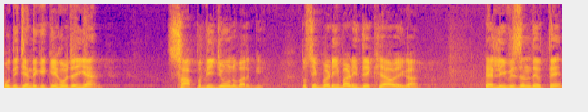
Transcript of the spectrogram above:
ਉਹਦੀ ਜ਼ਿੰਦਗੀ ਕਿਹੋ ਜਿਹੀ ਹੈ? ਸੱਪ ਦੀ ਜੂਨ ਵਰਗੀ। ਤੁਸੀਂ ਬੜੀ ਬਾੜੀ ਦੇਖਿਆ ਹੋਵੇਗਾ ਟੈਲੀਵਿਜ਼ਨ ਦੇ ਉੱਤੇ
